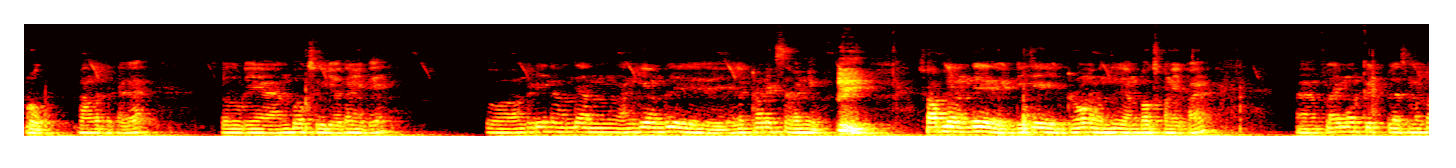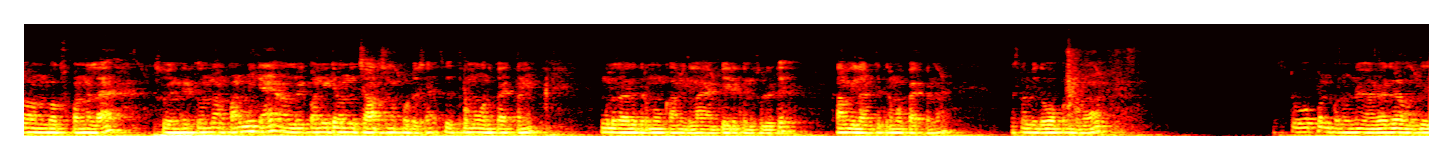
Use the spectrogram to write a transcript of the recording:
ப்ரோ வாங்குறதுக்காக. ஸோ அதோடைய அன்பாக்ஸ் வீடியோ தான் இது. ஸோ ஆல்ரெடி நான் வந்து அங் அங்கேயே வந்து எலக்ட்ரானிக்ஸ் ரெவன்யூ ஷாப்லேயே வந்து டிஜே ட்ரோனை வந்து அன்பாக்ஸ் பண்ணியிருப்பேன். ஃப்ளைமோர் கிட் ப்ளஸ் மட்டும் அன்பாக்ஸ் பண்ணலை. ஸோ எங்கள் எடுத்து வந்து நான் பண்ணிட்டேன். ஆல்ரெடி பண்ணிவிட்டு வந்து சார்ஜ்லாம் போட்டுச்சேன் ஸோ திரும்ப வந்து பேக் பண்ணி உங்களுக்காக திரும்பவும் காமிக்கலாம் எப்படி இருக்குன்னு சொல்லிட்டு காமிக்கலான்ட்டு திரும்ப பேக் பண்ணேன் ஃபஸ்ட் நம்ம இதை ஓப்பன் பண்ணுவோம். ஃபஸ்ட்டு ஓப்பன் பண்ணோன்னே அழகாக வந்து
